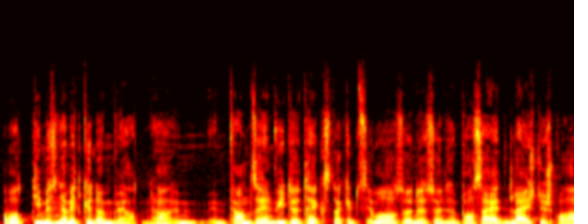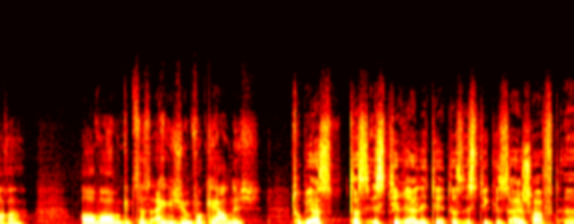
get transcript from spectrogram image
Aber die müssen ja mitgenommen werden. Ja? Im, Im Fernsehen, Videotext, da gibt es immer so, eine, so ein paar Seiten leichte Sprache. Aber warum gibt es das eigentlich im Verkehr nicht? Tobias, das ist die Realität, das ist die Gesellschaft äh,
